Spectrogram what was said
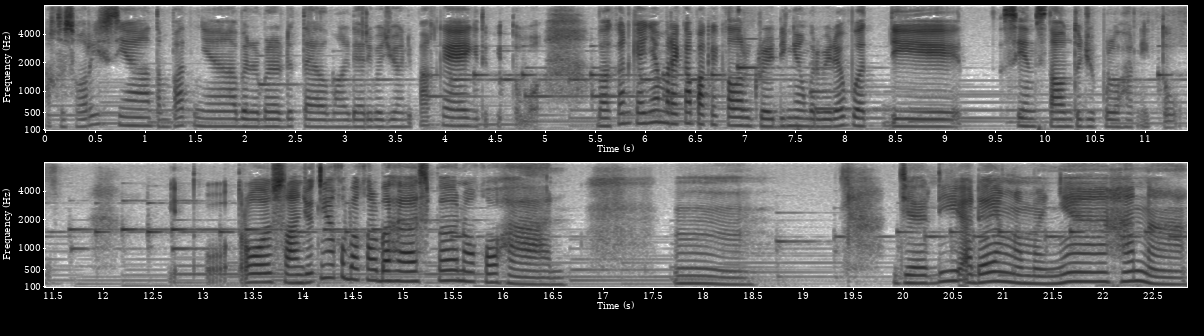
aksesorisnya, tempatnya, bener-bener detail mulai dari baju yang dipakai gitu-gitu. Bahkan kayaknya mereka pakai color grading yang berbeda buat di scenes tahun 70-an itu. Gitu. Terus selanjutnya aku bakal bahas penokohan. Hmm. Jadi ada yang namanya Hana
